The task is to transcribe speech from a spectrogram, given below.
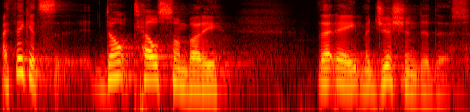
I think it's don't tell somebody that a magician did this.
